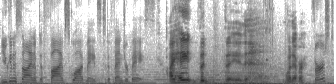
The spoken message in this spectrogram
You can assign up to five squad mates to defend your base. I hate the the whatever. First,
